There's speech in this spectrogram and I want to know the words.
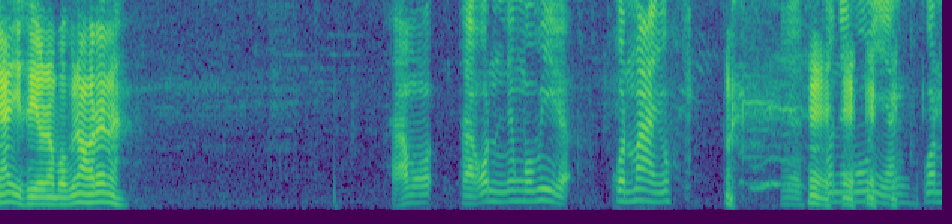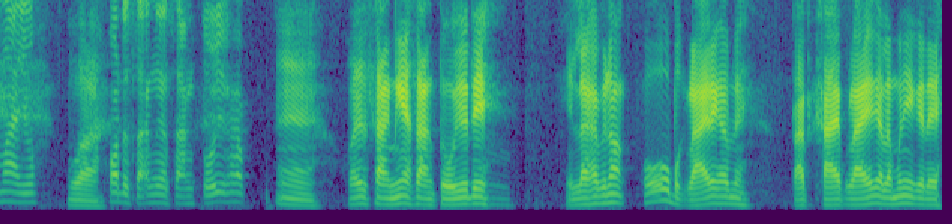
งานอีกสี่นบอกพี่น้องเขาด้วยนะ ถามว่าถ้าคนยังโมมีอะคนมาอยู่เนี่ยคนยังโมมีหยังคนมาอยู่ว่าพอจะสั่งเงินสั่งตัวอยู่ครับเออว่าจะสั่งเนี่ยสั่งตัวอยู่ดิอืมเห็นแล้วครับพี่น้องโอ้บักหลายเลยครับเนี่ยตัดขายบักหลายกันแล้วมื้อนี้ก็เลย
